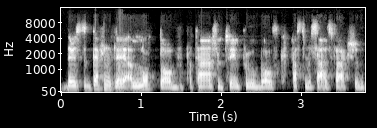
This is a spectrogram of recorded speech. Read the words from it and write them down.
there's definitely a lot of potential to improve both customer satisfaction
